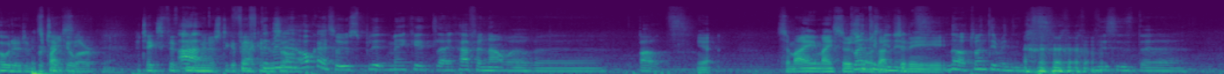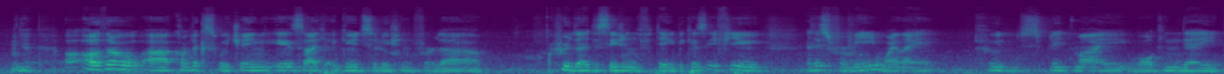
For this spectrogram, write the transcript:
coded in It's particular, yeah. it takes 15 minutes to get back in the 15 zone. Ah, minutes? Okay, so you split, make it like half an hour uh, parts. Yeah. So my my suggestion 20 was minutes. actually No, 20 minutes. this is the. Yeah. Although uh, context switching is like a good solution for the for the decision fatigue because if you, at least for me, when I could split my working day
